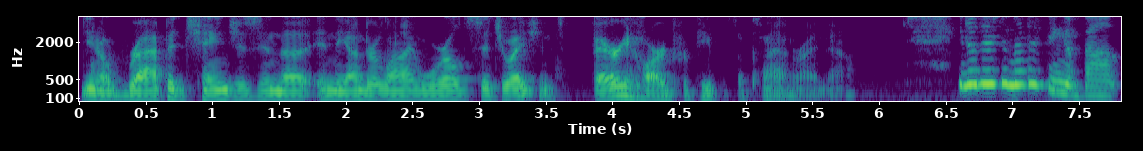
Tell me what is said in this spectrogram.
you know rapid changes in the in the underlying world situation. It's very hard for people to plan right now. You know, there's another thing about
